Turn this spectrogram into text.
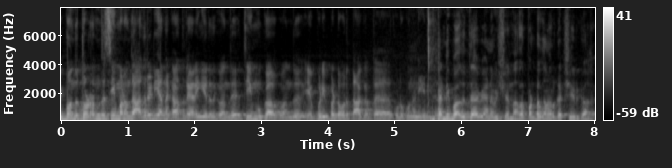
இப்போ வந்து தொடர்ந்து சீமான் வந்து அதிரடியாக அந்த காலத்தில் இறங்கிறதுக்கு வந்து திமுகவுக்கு வந்து எப்படிப்பட்ட ஒரு தாக்கத்தை கொடுக்கும்னு நினைக்கிறீங்க? கண்டிப்பாக அது தேவையான விஷயம் தான். அதை பண்ணுறதுக்கான ஒரு கட்சி இருக்காங்க.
